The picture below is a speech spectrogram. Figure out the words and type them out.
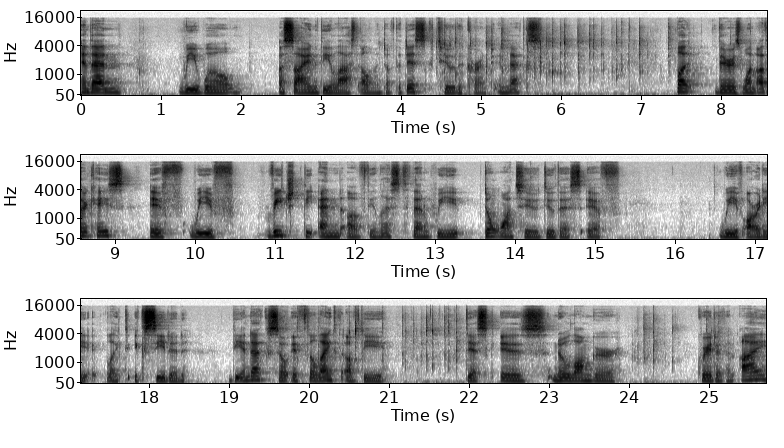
And then we will assign the last element of the disk to the current index. But there is one other case. If we've reached the end of the list, then we don't want to do this if we've already like exceeded the index. So if the length of the disk is no longer greater than i,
